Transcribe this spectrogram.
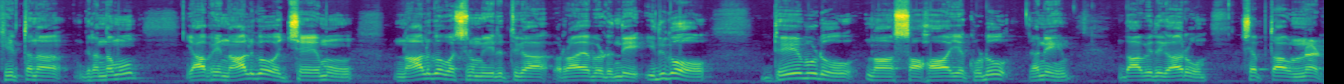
కీర్తన గ్రంథము యాభై నాలుగో అధ్యాయము నాలుగో వచనం ఈ రీతిగా రాయబడింది. ఇదిగో దేవుడు నా సహాయకుడు అని దావిది గారు చెప్తా ఉన్నాడు.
